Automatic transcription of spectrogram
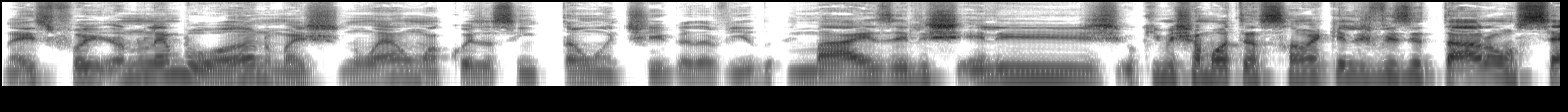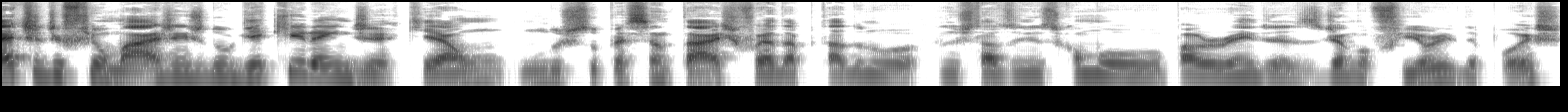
Né? Isso foi. Eu não lembro o ano, mas não é uma coisa assim tão antiga da vida. Mas eles. eles o que me chamou a atenção é que eles visitaram o set de filmagens do Geki Ranger, que é um, um dos Super Sentais, que foi adaptado no- nos Estados Unidos como Power Rangers Jungle Fury depois.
